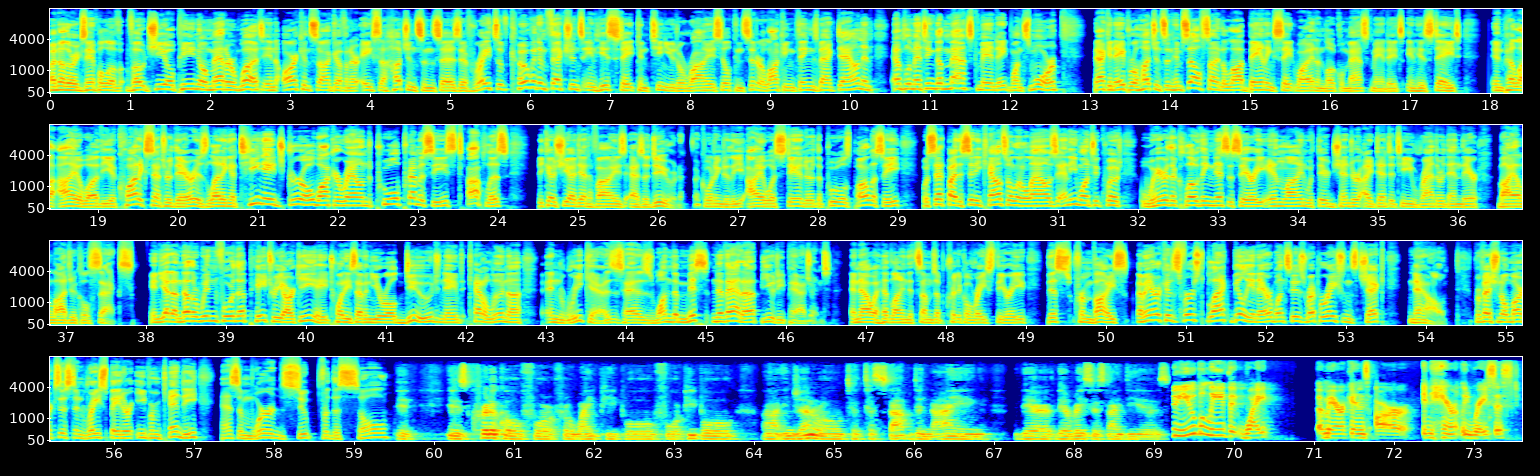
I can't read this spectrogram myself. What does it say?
Another example of vote GOP no matter what. In Arkansas, Governor Asa Hutchinson says if rates of COVID infections in his state continue to rise, he'll consider locking things back down and implementing the mask mandate once more. Back in April, Hutchinson himself signed a law banning statewide and local mask mandates in his state. In Pella, Iowa, the aquatic center there is letting a teenage girl walk around pool premises topless because she identifies as a dude. According to the Iowa Standard, the pool's policy was set by the city council and allows anyone to, quote, wear the clothing necessary in line with their gender identity rather than their biological sex. In yet another win for the patriarchy, a 27 year old dude named Kataluna Enriquez has won the Miss Nevada beauty pageant. And now a headline that sums up critical race theory. This from Vice America's first black billionaire wants his reparations check now. Professional Marxist and race baiter Ibram Kendi has some word soup for the soul. It, it is critical for, for white people, for people uh, in general, to, to stop denying their, their racist ideas. Do you believe that white Americans are inherently racist?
